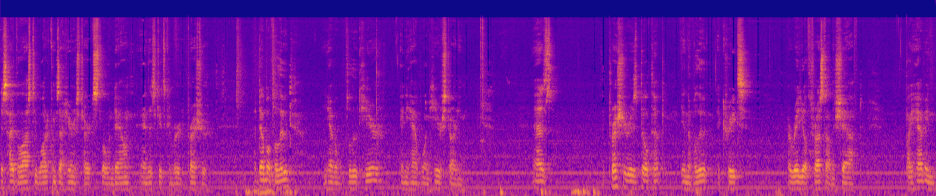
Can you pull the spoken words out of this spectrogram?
This high velocity water comes out here and starts slowing down and this gets converted to pressure. A double volute, you have a volute here and you have one here starting. As the pressure is built up in the volute, it creates a radial thrust on the shaft. By having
